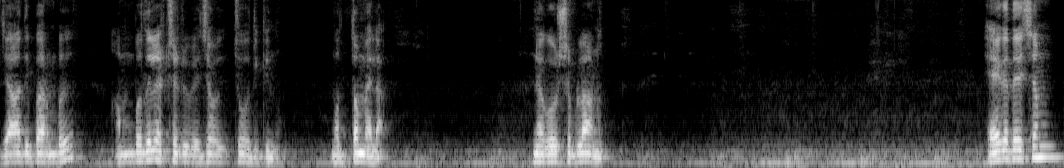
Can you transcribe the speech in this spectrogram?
ജാതിപ്പറമ്പ് അമ്പത് ലക്ഷം രൂപ ചോദിക്കുന്നു. മൊത്തം വില നെഗോഷ്യബിളാണ് ഏകദേശം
